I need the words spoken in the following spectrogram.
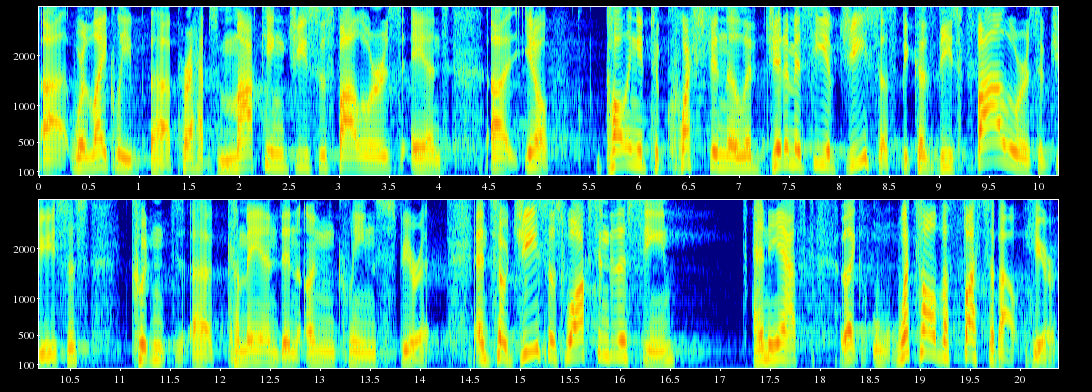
uh, were likely uh, perhaps mocking Jesus' followers and, uh, you know, calling into question the legitimacy of Jesus because these followers of Jesus couldn't uh, command an unclean spirit. And so Jesus walks into the scene and he asks, like, what's all the fuss about here?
